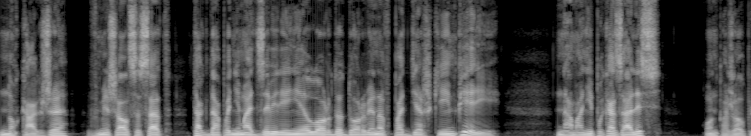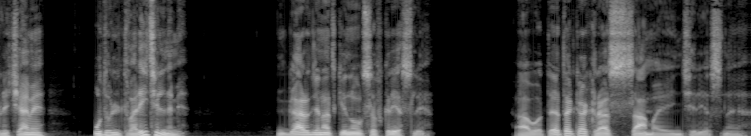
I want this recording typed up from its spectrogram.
Но как же, вмешался Сад, тогда понимать заверения лорда Дорвина в поддержке империи? Нам они показались, он пожал плечами, удовлетворительными. Гардин откинулся в кресле. А вот это как раз самое интересное.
